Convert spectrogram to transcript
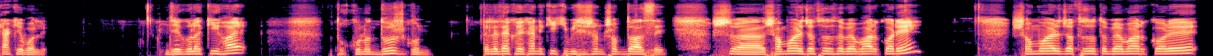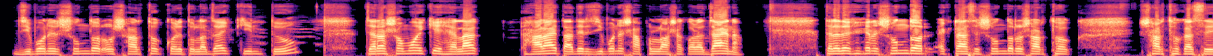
কাকে বলে? যেগুলা কি হয়? তো কোনো দোষ গুণ তাহলে দেখো এখানে কি কি বিশেষণ শব্দ আছে? সময়ের যথাযথ ব্যবহার করে, সময়ের যথাযথ ব্যবহার করে জীবনের সুন্দর ও সার্থক করে তোলা যায়, কিন্তু যারা সময়কে হেলা, হারায় তাদের জীবনে সাফল্য আশা করা যায় না। তাহলে দেখো এখানে সুন্দর একটা আছে, সুন্দর ও সার্থক সার্থক আছে।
